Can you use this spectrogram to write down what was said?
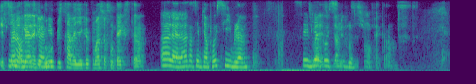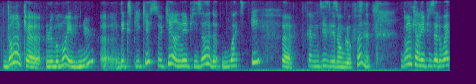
Et si Morgane avait beaucoup mieux. plus travaillé que moi sur son texte Oh là là, ça c'est bien possible. C'est bien vois, c'est bien mes possible. transitions en fait. hein. Donc, euh, le moment est venu euh, d'expliquer ce qu'est un épisode What If, comme disent les anglophones. Donc, un épisode What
